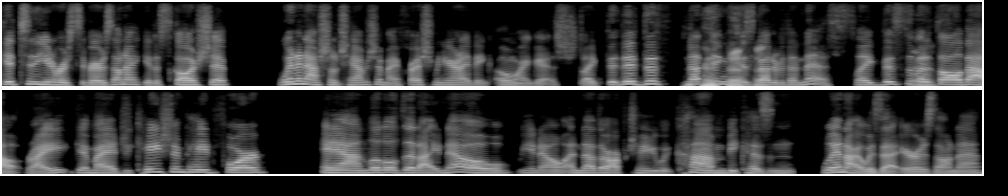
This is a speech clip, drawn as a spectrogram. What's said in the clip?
Get to the University of Arizona, get a scholarship, win a national championship my freshman year, and I think, oh my gosh, like th- th- this, nothing is better than this. Like this is yeah. what it's all about, right? Get my education paid for. And little did I know, you know, another opportunity would come because when I was at Arizona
